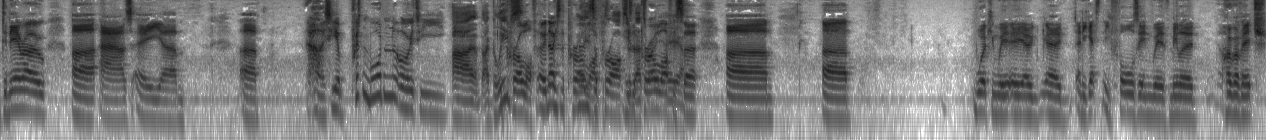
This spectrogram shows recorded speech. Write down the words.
De Niro uh, as a. Um, uh, oh, is he a prison warden or is he Uh, I believe parole officer. Oh, no, he's the parole he's the officer. parole officer, He's the that's parole right. Yeah, officer. Um, uh, working with, uh, uh, and he gets he falls in with Mila Hovovich.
